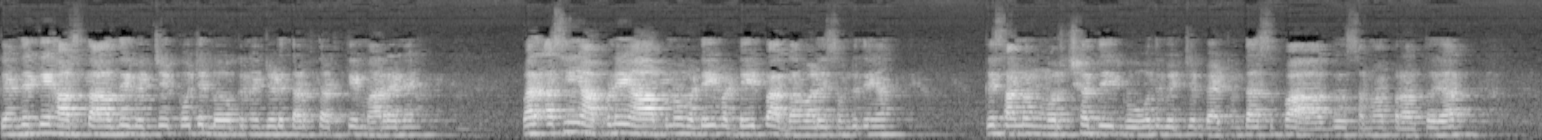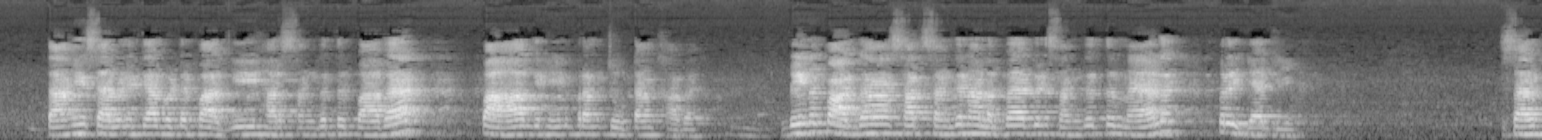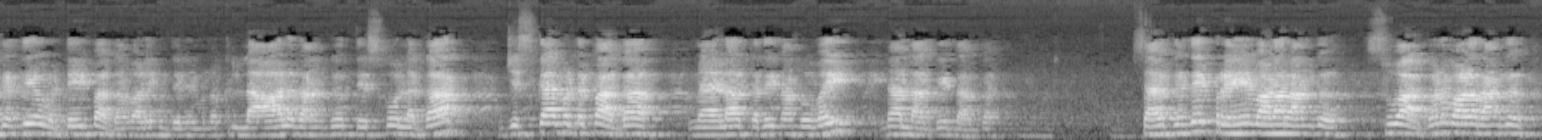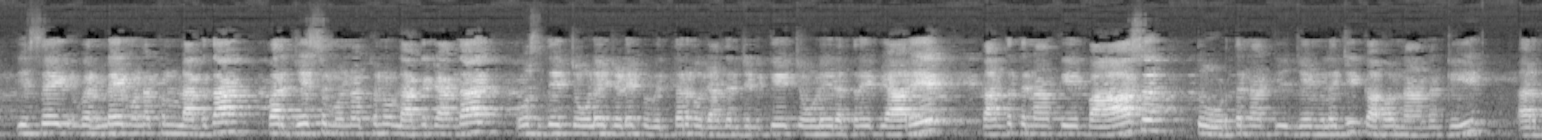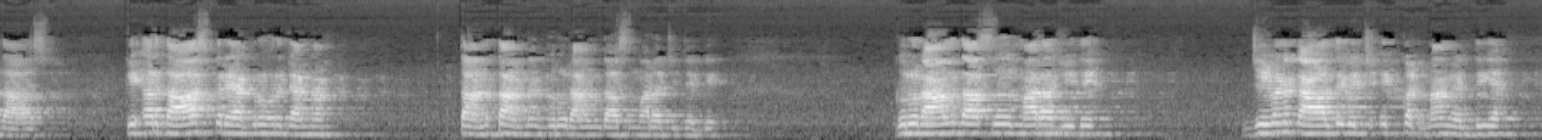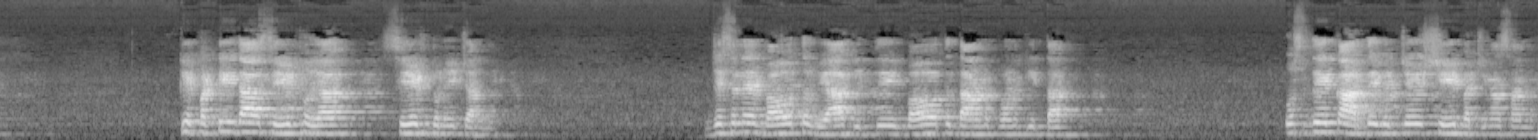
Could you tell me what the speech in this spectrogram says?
ਕਹਿੰਦੇ ਕਿ ਹਸਪਤਾਲ ਦੇ ਵਿੱਚ ਕੁਝ ਲੋਕ ਨੇ ਜਿਹੜੇ ਤੜਪ ਤੜਪ ਕੇ ਮਰ ਰਹੇ ਨੇ। ਪਰ ਅਸੀਂ ਆਪਣੇ ਆਪ ਨੂੰ ਵੱਡੇ ਵੱਡੇ ਭਾਗਾਂ ਵਾਲੇ ਸਮਝਦੇ ਹਾਂ ਕਿ ਸਾਨੂੰ ਮੁਰਸ਼ਦ ਦੀ ਗੋਦ ਵਿੱਚ ਬੈਠਣ ਦਾ ਸੁਭਾਗ ਸਮਾਂ ਪ੍ਰਾਪਤ ਹੋਇਆ। ਤਾਂ ਹੀ ਸਾਹਿਬ ਨੇ ਕਿਹਾ, ਵੱਡੇ ਭਾਗੀ, ਹਰ ਸੰਗਤ ਪਾਵੈ ਭਾਗਹੀਨ ਬ੍ਰਹਮ ਝੂਟਾਂ ਖਾਵੈ। ਬਿਨ ਭਾਗਾ ਸਤ ਸੰਗ ਨਾ ਲੱਭੈ, ਬਿਨ ਸੰਗਤ ਮੈਲ ਭਰੀਜੈ ਜੀ ਸਾਹਿਬ ਕਹਿੰਦੇ ਉਹ ਵੱਡੇ ਭਾਗਾਂ ਵਾਲੇ ਹੁੰਦੇ ਨੇ ਮਨੁੱਖ। ਲਾਲ ਰੰਗ ਤਿਸ ਕੋ ਲੱਗਾ, ਜਿਸ ਕਾ ਵੱਡ ਭਾਗਾ, ਮੈਲਾ ਕਦੇ ਨਾ ਹੋਵਈ, ਨਾ ਲਾਗੇ ਦਾਗਾ। ਸਾਹਿਬ ਕਹਿੰਦੇ, ਪ੍ਰੇਮ ਵਾਲਾ ਰੰਗ, ਸੁਹਾਗਣ ਵਾਲਾ ਰੰਗ, ਕਿਸੇ ਵਿਰਲੇ ਮਨੁੱਖ ਨੂੰ ਲੱਗਦਾ, ਪਰ ਜਿਸ ਮਨੁੱਖ ਨੂੰ ਲੱਗ ਜਾਂਦਾ ਉਸ ਦੇ ਚੋਲੇ ਜਿਹੜੇ ਪਵਿੱਤਰ ਹੋ ਜਾਂਦੇ ਨੇ, ਜਿਨਕੇ ਚੋਲੇ ਰਤਰੇ ਪਿਆਰੇ ਕੰਤ ਤਨਾ ਕੇ ਪਾਸ ਧੂੜਤ ਨਾ ਕੀ ਮਿਲੇ ਜੀ, ਕਹੋ ਨਾਨਕ ਕੀ ਅਰਦਾਸ। ਕਿ ਅਰਦਾਸ ਕਰਿਆ ਕਰੋ ਰੋਜ਼ਾਨਾ। ਧੰਨ ਧੰਨ ਗੁਰੂ ਰਾਮਦਾਸ ਮਹਾਰਾਜ ਜੀ ਦੇ ਅੱਗੇ। ਗੁਰੂ ਰਾਮਦਾਸ ਮਹਾਰਾਜ ਜੀ ਦੇ ਜੀਵਨ ਕਾਲ ਦੇ ਵਿੱਚ ਇੱਕ ਘਟਨਾ ਮਿਲਦੀ ਹੈ ਕਿ ਪੱਟੀ ਦਾ ਸੇਠ ਹੋਇਆ, ਸੇਠ ਦੁਨੀ ਚੰਦ ਜਿਸ ਨੇ ਬਹੁਤ ਵਿਆਹ ਕੀਤੇ, ਬਹੁਤ ਦਾਨ ਪੁੰਨ ਕੀਤਾ। ਉਸ ਦੇ ਘਰ ਦੇ ਵਿੱਚ 6 ਬੱਚੀਆਂ ਸਨ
